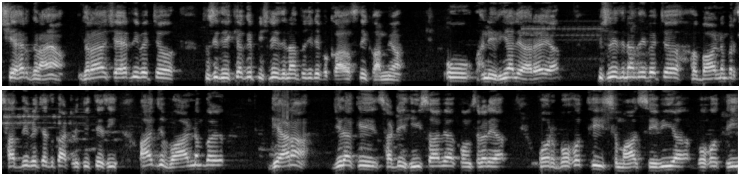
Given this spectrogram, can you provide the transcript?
ਸ਼ਹਿਰ ਗਰਾਇਆ। ਗਰਾਇਆ ਸ਼ਹਿਰ ਦੇ ਵਿੱਚ ਤੁਸੀਂ ਦੇਖਿਆ ਕਿ ਪਿਛਲੇ ਦਿਨਾਂ ਤੋਂ ਜਿਹੜੇ ਵਿਕਾਸ ਦੇ ਕੰਮ ਆ, ਉਹ ਹਨੇਰੀਆਂ ਲਿਆ ਰਹੇ ਆ। ਪਿਛਲੇ ਦਿਨਾਂ ਦੇ ਵਿੱਚ ਵਾਰਡ ਨੰਬਰ 7 ਦੇ ਵਿੱਚ ਉਦਘਾਟਨ ਕੀਤੇ ਸੀ। ਅੱਜ ਵਾਰਡ ਨੰਬਰ 11 ਜਿਹੜਾ ਕਿ ਸਾਡੇ ਹੀ ਸਾਹਿਬ ਆ ਕਾਉਂਸਲਰ ਆ, ਔਰ ਬਹੁਤ ਹੀ ਸਮਾਜ ਸੇਵੀ ਆ, ਬਹੁਤ ਹੀ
